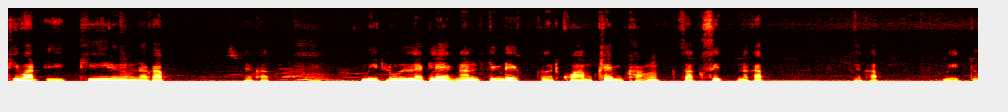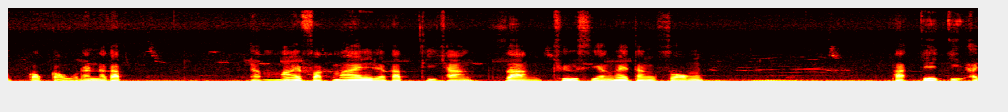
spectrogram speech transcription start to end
ที่วัดอีกทีนึงนะครับนะครับ มีดรุ่นแรก ๆ นั้น จึงได้เกิดความเข้มขังศักดิ์สิทธิ์นะครับนะครับ มีดจุบเก่าๆนั้นนะครับดำไม้ฝักไม้นี่แหละครับ ที่ช่างสร้างชื่อเสียงให้ทั้งสอง พระเจจิอา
